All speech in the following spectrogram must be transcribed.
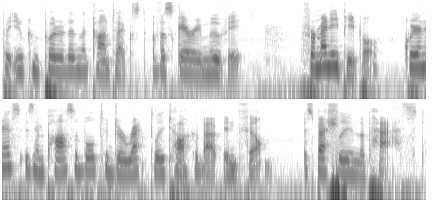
but you can put it in the context of a scary movie. For many people, queerness is impossible to directly talk about in film, especially in the past.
